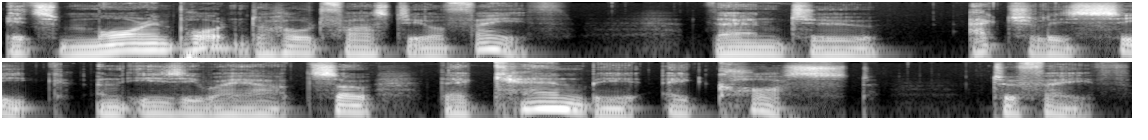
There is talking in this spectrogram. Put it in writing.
it's more important to hold fast to your faith than to actually seek an easy way out. So there can be a cost to faith.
